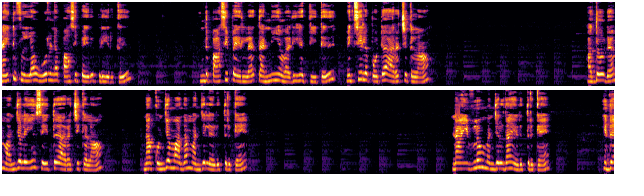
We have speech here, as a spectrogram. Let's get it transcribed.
நைட்டு ஃபுல்லாக ஊறின பாசிப்பயிறு இப்படி இருக்கு. இந்த பாசிப்பயிரில் தண்ணியை வடிகட்டிட்டு மிக்சியில் போட்டு அரைச்சிக்கலாம். அதோட மஞ்சளையும் சேர்த்து அரைச்சிக்கலாம். நான் கொஞ்சமாக தான் மஞ்சள் எடுத்திருக்கேன். நான் இவ்வளோ மஞ்சள் தான் எடுத்திருக்கேன். இதை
